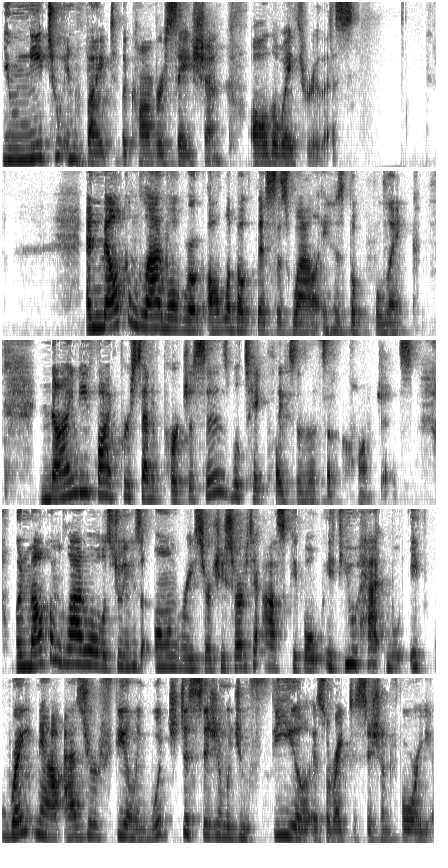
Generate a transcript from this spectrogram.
You need to invite the conversation all the way through this. And Malcolm Gladwell wrote all about this as well in his book Blink. 95% of purchases will take place in the subconscious. When Malcolm Gladwell was doing his own research, he started to ask people if you had, if right now, as you're feeling, which decision would you feel is the right decision for you?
